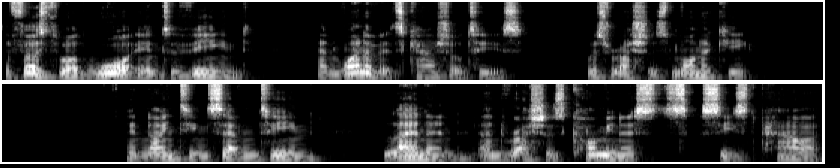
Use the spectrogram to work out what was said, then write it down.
The First World War intervened, and one of its casualties was Russia's monarchy. In 1917, Lenin and Russia's communists seized power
